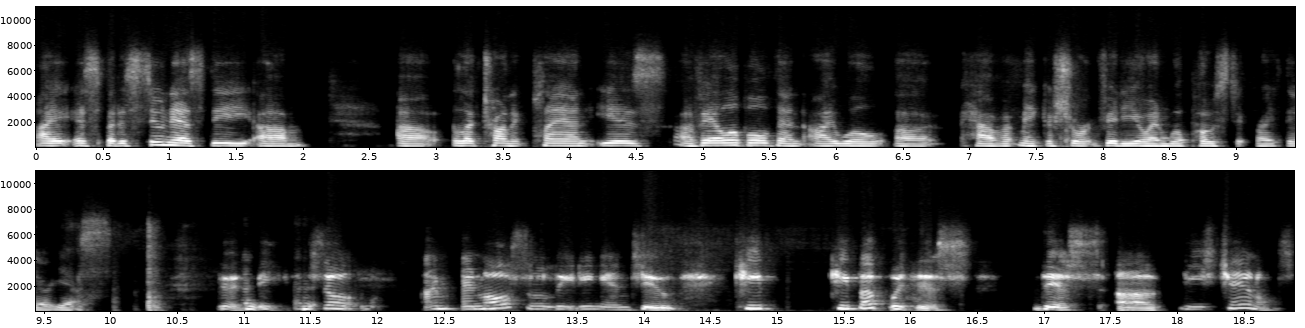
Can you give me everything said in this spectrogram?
I, as, but as soon as the um, uh, electronic plan is available, then I will uh, have, make a short video and we'll post it right there. Yes. Good, And- and- so I'm, I'm also leading into keep, keep up with this, this, uh, these channels.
